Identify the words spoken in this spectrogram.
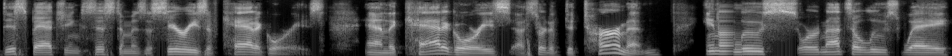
dispatching system is a series of categories, and the categories uh, sort of determine, in a loose or not so loose way,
